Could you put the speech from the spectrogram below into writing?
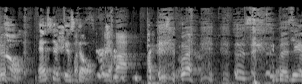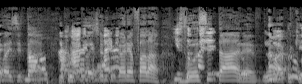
não, essa é a questão. Ué, você, vai citar? Ai, Você não ia falar. Isso Vou parece citar, né? Não, é porque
